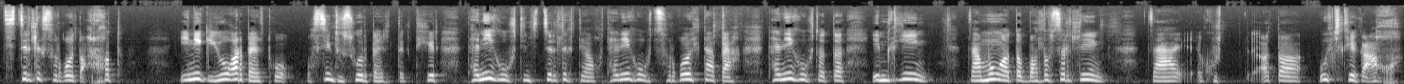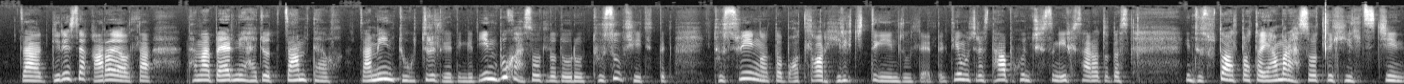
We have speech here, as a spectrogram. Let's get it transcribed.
цэцэрлэг сургуульд ороход энийг юугаар барьдгүй улсын төсвөөр барьдаг. Тэгэхээр таны хүүхдийн цэцэрлэгт явах, таны хүүхд сургуультай байх, таны хүүхд одоо эмнэлгийн за мөн одоо боловсролын за одоо үйлчлэгийг авах. За гэрээсээ гараа явлаа танаа байрны хажууд зам тавих замын төгжрөл гэдэг ингээд энэ бүх асуудлууд өөрөө төсөв шийддэг төсвийн одоо бодлогоор хэрэгждэг юм зүйл байдаг. Тийм учраас та бүхэн ч гэсэн эх саруудад бас энэ төсөвтэй холбоотой ямар асуудлыг хилцэж чинь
